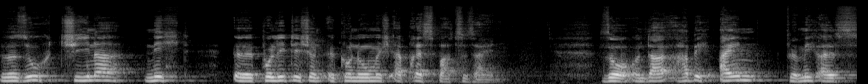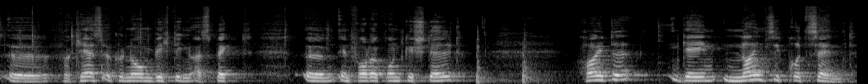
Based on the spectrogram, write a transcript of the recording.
versucht China nicht äh, politisch und ökonomisch erpressbar zu sein. So, und da habe ich einen für mich als äh, Verkehrsökonom wichtigen Aspekt äh, in den Vordergrund gestellt. Heute gehen 90 Prozent,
